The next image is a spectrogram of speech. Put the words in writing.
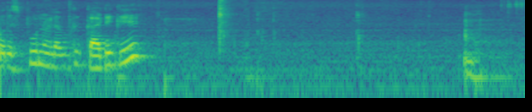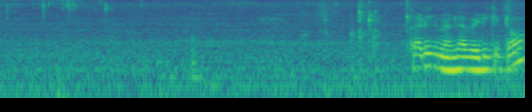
ஒரு ஸ்பூன் அளவுக்கு கடுகு கடுகு நல்லா வெடிக்கட்டும்.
